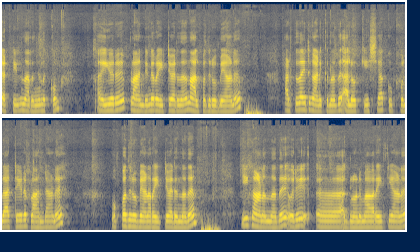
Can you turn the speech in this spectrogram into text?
ചട്ടിയിൽ നിറഞ്ഞു നിൽക്കും. ഈ ഒരു പ്ലാന്റിന് റേറ്റ് വരുന്നത് നാൽപ്പത് രൂപയാണ്. അടുത്തതായിട്ട് കാണിക്കുന്നത് അലോക്കേഷ്യ കുക്കുലാറ്റയുടെ പ്ലാന്റാണ്. മുപ്പത് രൂപയാണ് റേറ്റ് വരുന്നത്. ഈ കാണുന്നത് ഒരു അഗ്ലോണിമ വെറൈറ്റിയാണ്.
